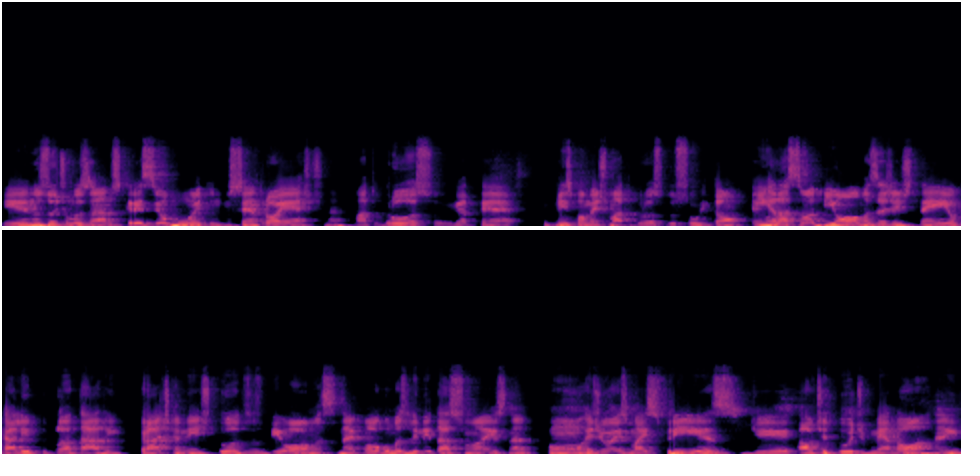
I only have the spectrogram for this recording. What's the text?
e nos últimos anos cresceu muito no Centro-Oeste, né, Mato Grosso e até e principalmente Mato Grosso do Sul. Então, em relação a biomas, a gente tem eucalipto plantado em praticamente todos os biomas, né, com algumas limitações, né, com regiões mais frias, de altitude menor, né,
